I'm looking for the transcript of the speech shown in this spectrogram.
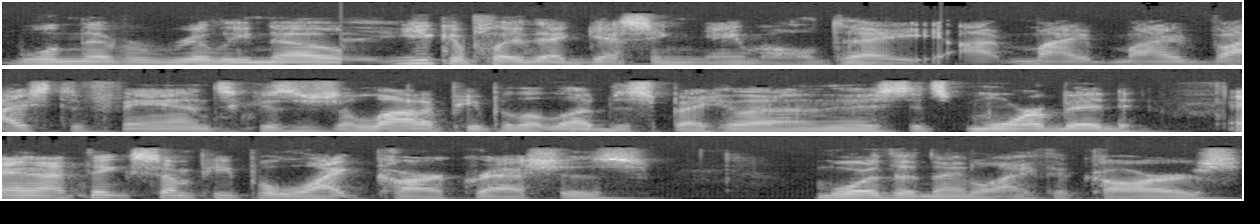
We'll never really know. You can play that guessing game all day. I, my my advice to fans, because there's a lot of people that love to speculate on this, it's morbid, and I think some people like car crashes more than they like the cars.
